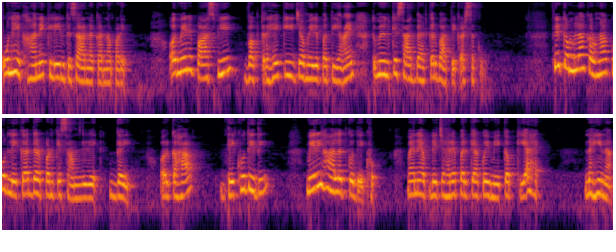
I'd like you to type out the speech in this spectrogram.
उन्हें खाने के लिए इंतज़ार न करना पड़े। और मेरे पास भी वक्त रहे कि जब मेरे पति आए तो मैं उनके साथ बैठकर बातें कर सकूँ। फिर कमला करुणा को लेकर दर्पण के सामने ले गई और कहा, देखो दीदी, मेरी हालत को देखो। मैंने अपने चेहरे पर क्या कोई मेकअप किया है? नहीं ना।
